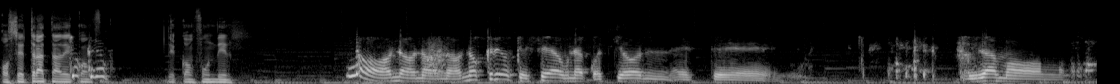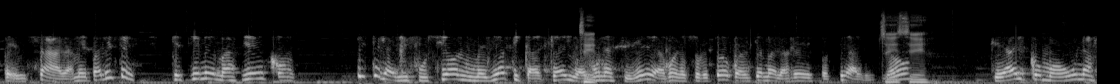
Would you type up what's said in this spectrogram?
¿O se trata de, Yo confu- creo- de confundir? No, no, no, no, no creo que sea una cuestión, este, digamos, pensada. Me parece que tiene más bien con, viste la difusión mediática que hay de Sí. algunas ideas, bueno, sobre todo con el tema de las redes sociales, Sí, sí, Que hay como una,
